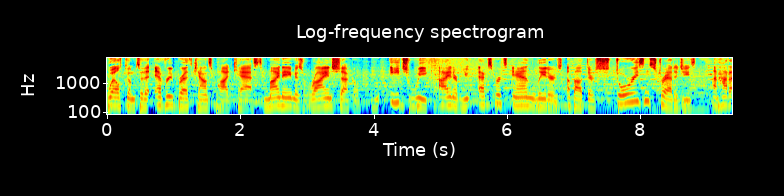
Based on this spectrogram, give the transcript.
Welcome to the Every Breath Counts podcast. My name is Ryan Shekell, and each week I interview experts and leaders about their stories and strategies on how to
